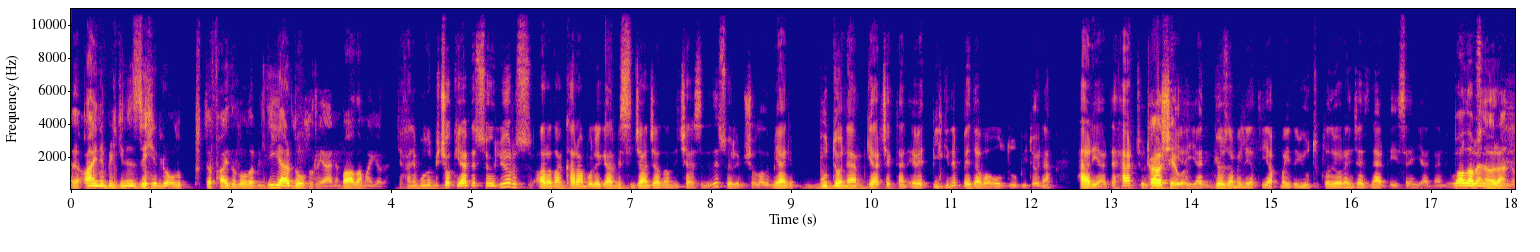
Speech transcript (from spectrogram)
E, Aynı bilginin zehirli olup da faydalı olabildiği yerde olur yani bağlama göre. Hani bunu birçok yerde söylüyoruz. Aradan karambole gelmesin. Can Canan'ın içerisinde de söylemiş olalım. Yani bu dönem gerçekten evet bilginin bedava olduğu bir dönem. Her yerde her türlü Her şey var. Yani göz ameliyatı yapmayı da YouTube'da da öğreneceğiz neredeyse. Yani hani Vallahi ben öğrendim.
